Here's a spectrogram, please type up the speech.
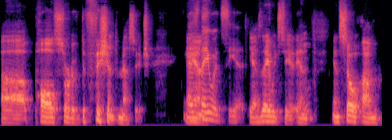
uh, Paul's sort of deficient message as and, they would see it. As they would see it, and and so um,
